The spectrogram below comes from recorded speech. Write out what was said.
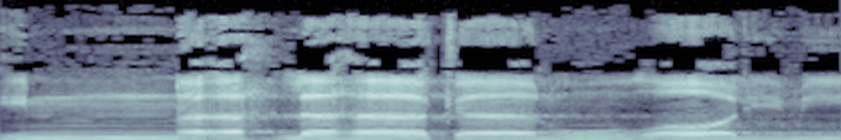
ان اهلها كانوا ظالمين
